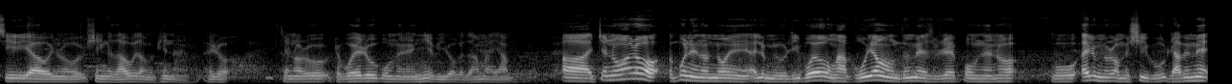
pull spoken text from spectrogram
စီးရီးယားကိုကျွန်တော်တို့ရှင်ကစားဖို့တော့မဖြစ်နိုင်ဘူးအဲ့တော့ကျွန်တော်တို့တပွဲတို့ပုံစံနဲ့ညှစ်ပြီးတော့ကစားမှရမှာအာကျွန်တော်ကတော့အပွင့်လင်းဆုံးပြောရင်အဲ့လိုမျိုးဒီပွဲကိုငါ9ရောက်အောင်သွင်းမယ်ဆိုတဲ့ပုံစံတော့ဟိုအဲ့လိုမျိုးတော့မရှိဘူးဒါပေမဲ့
